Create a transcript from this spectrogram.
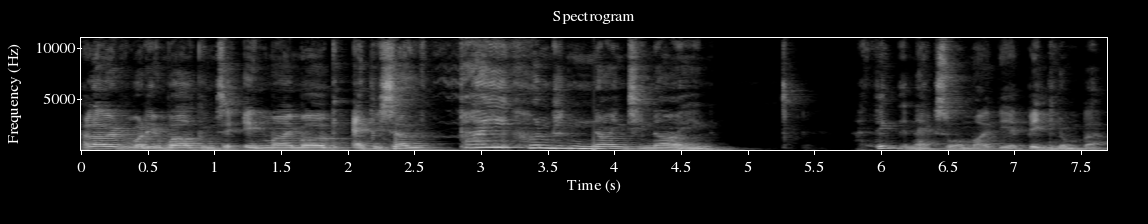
Hello, everybody, and welcome to In My Mug, episode 599. I think the next one might be a big number.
